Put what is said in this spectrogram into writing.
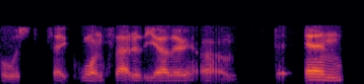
foolish to take one side or the other. Um, and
